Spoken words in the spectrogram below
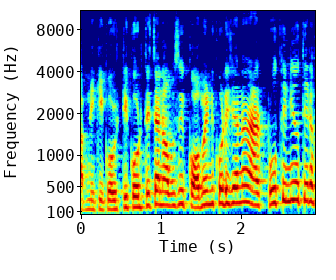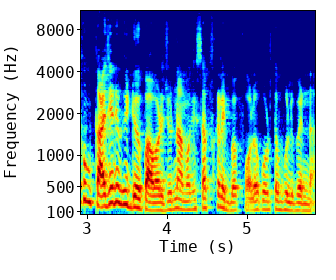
আপনি কি কোর্সটি করতে চান, অবশ্যই কমেন্ট করে জানান। আর প্রতিনিয়ত এরকম কাজের ভিডিও পাওয়ার জন্য আমাকে সাবস্ক্রাইব বা ফলো করতে ভুলবেন না।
